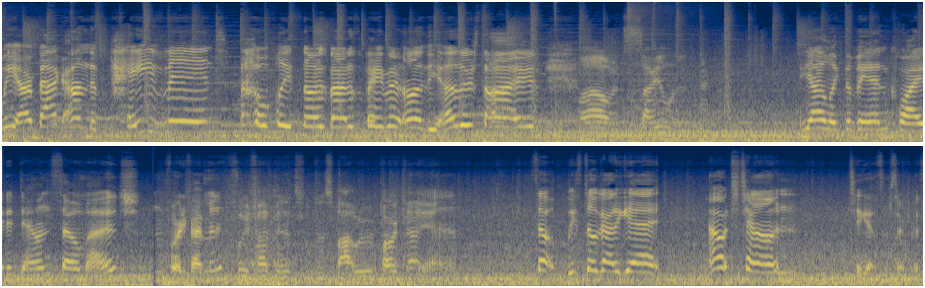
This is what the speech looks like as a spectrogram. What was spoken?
We are back on the pavement. Hopefully, it's not as bad as the pavement on the other side. Wow, it's silent. Yeah, like the van quieted down so much. 45 minutes? 45 minutes from the spot we were parked at. Yeah. So we still got to get out to town to get some service.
